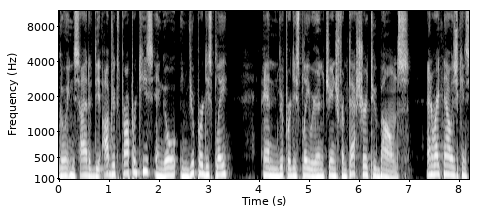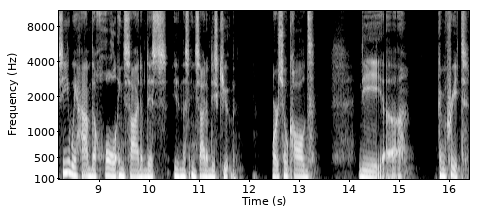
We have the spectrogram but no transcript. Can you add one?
go inside of the object properties and go in viewport display. And in viewport display, we're going to change from texture to bounds. And right now, as you can see, we have the hole inside of this, inside of this cube, or so-called the uh, concrete.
